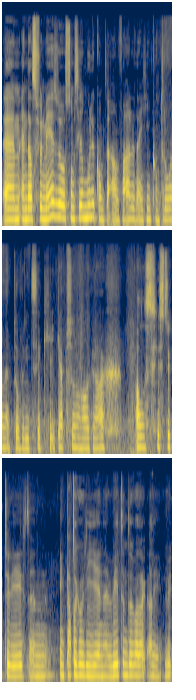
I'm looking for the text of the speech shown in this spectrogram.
Ehm, en dat is voor mij zo soms heel moeilijk om te aanvaarden dat je geen controle hebt over iets. Ik, ik heb zo nogal graag alles gestructureerd en in categorieën en wetende wat ik... Allee, we-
